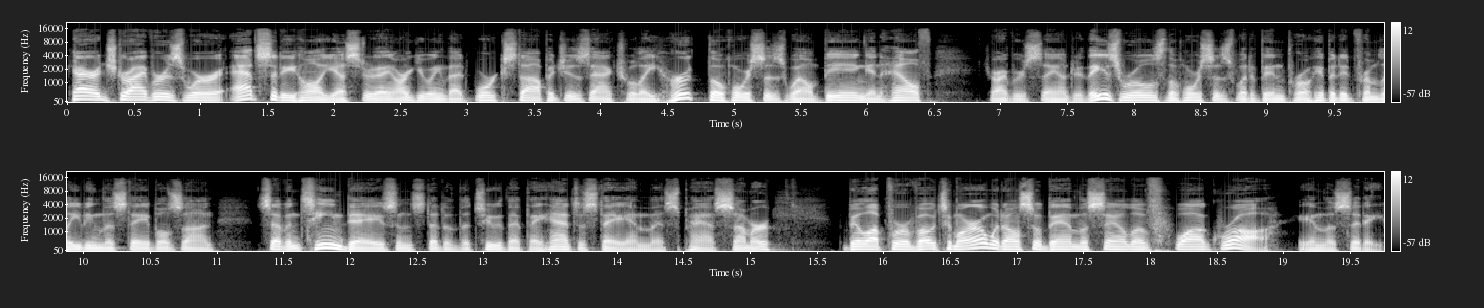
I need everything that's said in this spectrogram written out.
Carriage drivers were at City Hall yesterday arguing that work stoppages actually hurt the horses' well being and health. Drivers say under these rules, the horses would have been prohibited from leaving the stables on 17 days instead of the two that they had to stay in this past summer. The bill up for a vote tomorrow would also ban the sale of foie gras in the city.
